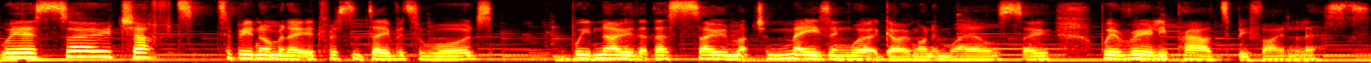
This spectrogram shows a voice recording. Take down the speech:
We're so chuffed to be nominated for St David's Award. we know that there's so much amazing work going on in Wales, so we're really proud to be finalists.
